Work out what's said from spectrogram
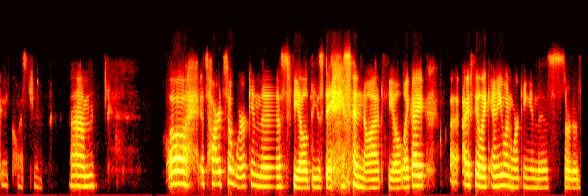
good question. Um, oh, it's hard to work in this field these days and not feel like I, I feel like anyone working in this sort of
